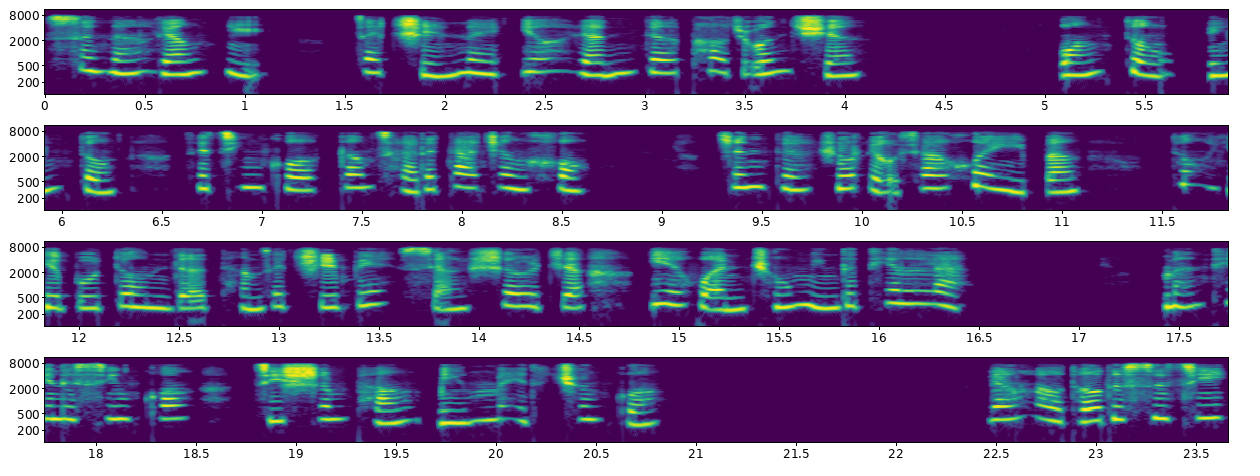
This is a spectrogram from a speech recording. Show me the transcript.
四男两女在池内悠然地泡着温泉。王董、林董在经过刚才的大战后，真的如柳下惠一般。动也不动地躺在池边，享受着夜晚虫鸣的天籁，满天的星光及身旁明媚的春光。两老头的司机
